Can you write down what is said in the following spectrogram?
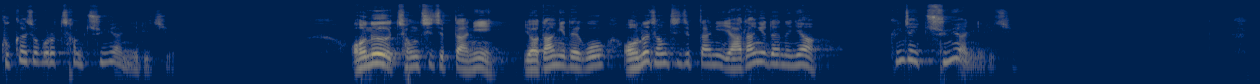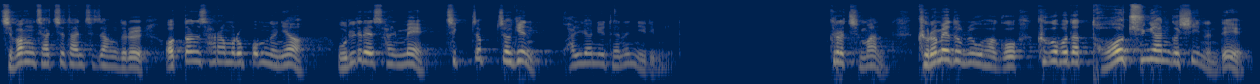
국가적으로 참 중요한 일이지요. 어느 정치 집단이 여당이 되고 어느 정치 집단이 야당이 되느냐 굉장히 중요한 일이지요. 지방자치단체장들을 어떤 사람으로 뽑느냐 우리들의 삶에 직접적인 관련이 되는 일입니다. 그렇지만 그럼에도 불구하고 그거보다 더 중요한 것이 있는데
